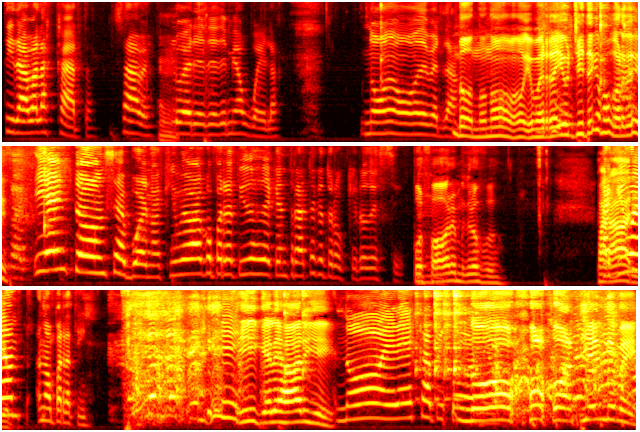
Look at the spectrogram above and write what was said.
tiraba las cartas, ¿sabes? Mm. Lo heredé de mi abuela. No, no, de verdad. No, no, no, yo me reí un chiste que me acordé. Y entonces, bueno, aquí veo algo para ti desde que entraste que te lo quiero decir. Por favor, el micrófono. Para aquí voy a- No, para ti. Sí, que él es Aries. No, eres Capricornio. No, atiéndeme.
